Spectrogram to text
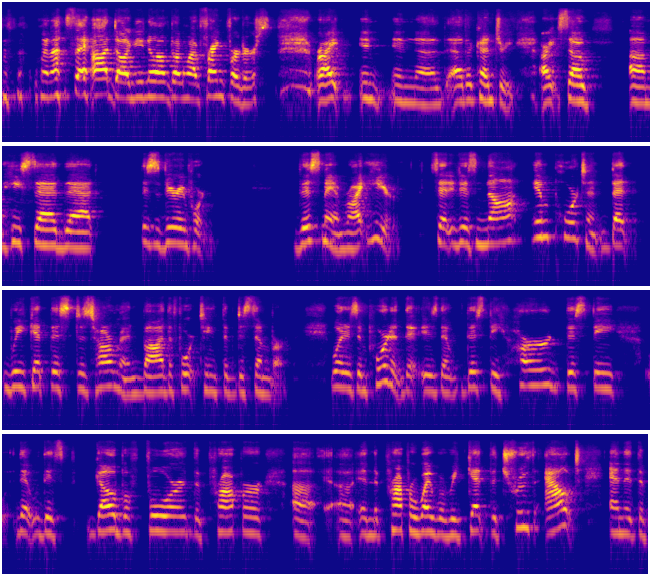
when I say hot dog, you know I'm talking about frankfurters, right? In in uh, the other country. All right. So um, he said that this is very important. This man right here said it is not important that we get this determined by the 14th of December. What is important that is that this be heard, this be that this go before the proper uh, uh, in the proper way where we get the truth out, and that the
